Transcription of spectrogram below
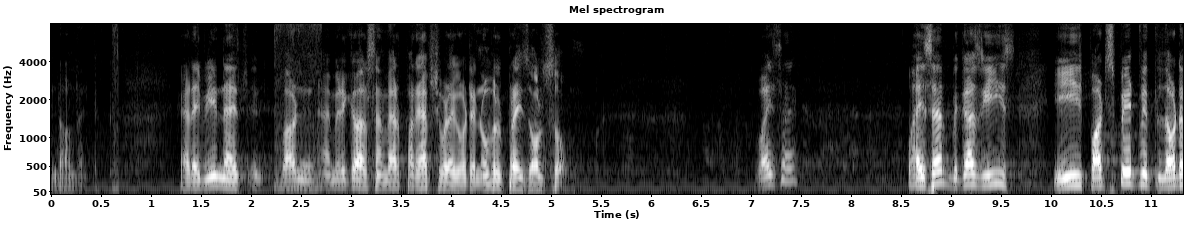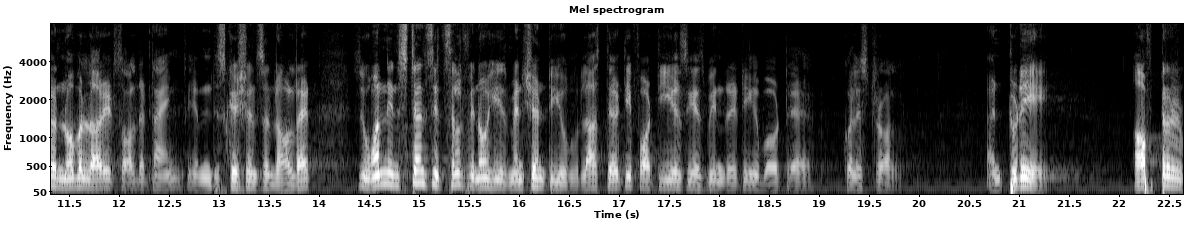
and all that. Had I been uh, born in America or somewhere, perhaps would have got a Nobel Prize also. Why, sir? Why, sir? Because he is, he participates with a lot of Nobel laureates all the time in discussions and all that. So one instance itself, you know, he has mentioned to you. Last 30, 40 years, he has been writing about uh, cholesterol. And today, after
